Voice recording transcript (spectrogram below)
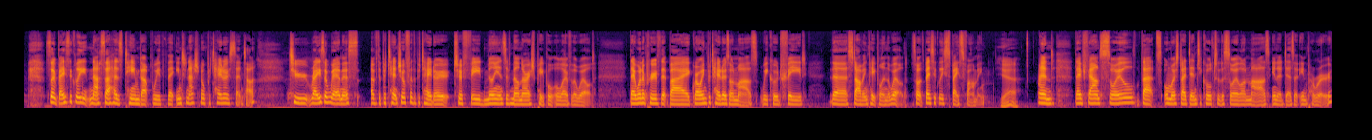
so basically, NASA has teamed up with the International Potato Center to raise awareness of the potential for the potato to feed millions of malnourished people all over the world. They want to prove that by growing potatoes on Mars, we could feed the starving people in the world. So it's basically space farming. Yeah. And they've found soil that's almost identical to the soil on Mars in a desert in Peru.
